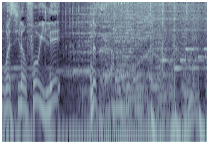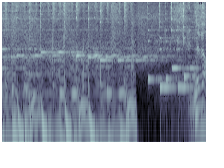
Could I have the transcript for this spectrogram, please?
voici l'info, il est 9h. 9h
